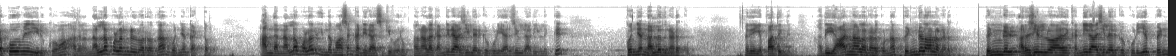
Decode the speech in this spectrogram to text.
எப்போவுமே இருக்கும். அதில் நல்ல பலன்கள் வர்றது தான் கொஞ்சம் கஷ்டம் அந்த நல்ல பலன் இந்த மாதம் கன்னிராசிக்கு வரும். அதனால் கன்னிராசியில் இருக்கக்கூடிய அரசியல்வாதிகளுக்கு கொஞ்சம் நல்லது நடக்கும். அதை நீங்கள் பார்த்துங்க. அது யாருனால நடக்கும்னா பெண்களால் நடக்கும். பெண்கள் அரசியல்வாதி கன்னிராசியில் இருக்கக்கூடிய பெண்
